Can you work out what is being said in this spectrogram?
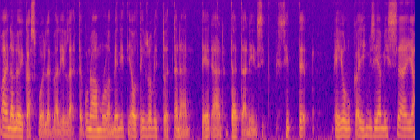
aina löi kasvoille välillä, että kun aamulla menit ja oltiin sovittu, että tänään tehdään tätä, niin sitten sit ei ollutkaan ihmisiä missään ja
